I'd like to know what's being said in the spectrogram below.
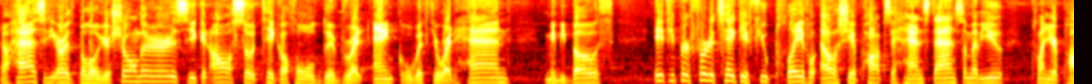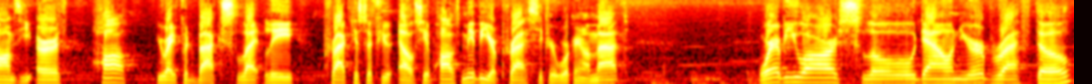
Now, hands to the earth below your shoulders. You can also take a hold of your right ankle with your right hand, maybe both. If you prefer to take a few playful L-shaped hops, a handstand, some of you plant your palms to the earth, hop your right foot back slightly, practice a few L-shaped hops, maybe your press if you're working on that. Wherever you are, slow down your breath though.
